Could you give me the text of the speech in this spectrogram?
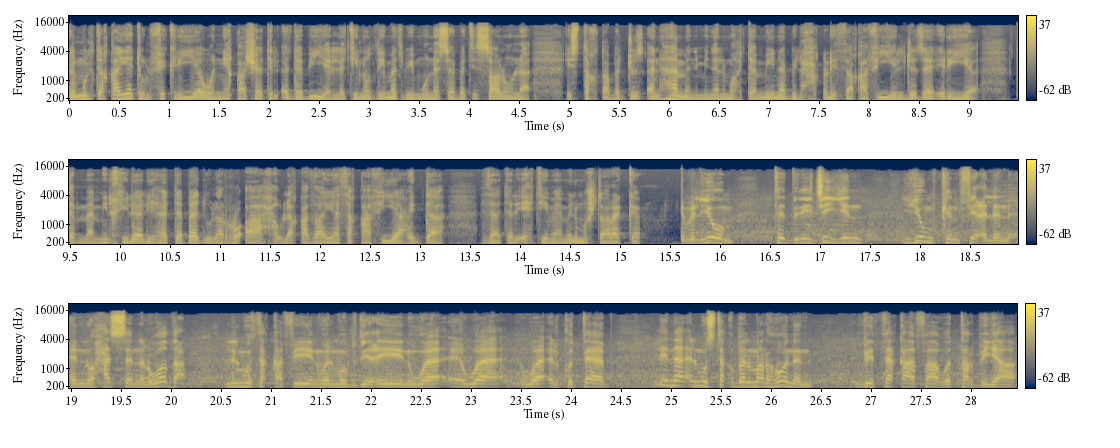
الملتقيات الفكرية والنقاشات الأدبية التي نظمت بمناسبة الصالون استقطبت جزءا هاما من المهتمين بالحقل الثقافي الجزائري. تم من خلالها تبادل الرؤى حول قضايا ثقافية عدة ذات الاهتمام المشترك. اليوم تدريجيا يمكن فعلا أن نحسن الوضع للمثقفين والمبدعين و و والكتاب لأن المستقبل مرهون بالثقافة والتربية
